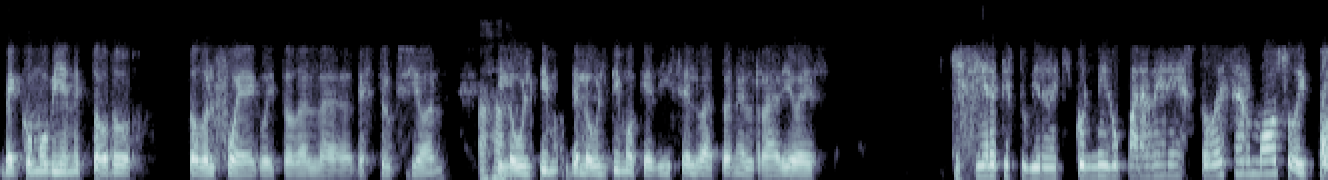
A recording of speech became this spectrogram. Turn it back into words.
ve cómo viene todo, todo el fuego y toda la destrucción. Ajá. Y lo último, de lo último que dice el vato en el radio es quisiera que estuvieran aquí conmigo para ver esto, es hermoso, y ¡pum!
